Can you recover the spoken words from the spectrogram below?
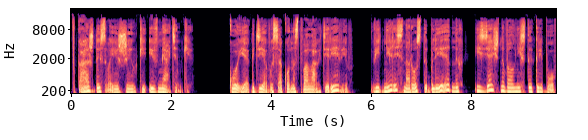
в каждой своей жилке и вмятинке. Кое-где высоко на стволах деревьев виднелись наросты бледных, изящно волнистых грибов,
